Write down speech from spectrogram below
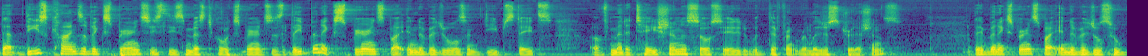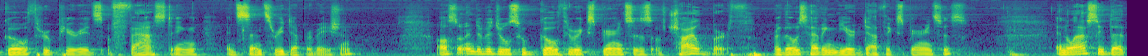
that these kinds of experiences, these mystical experiences, they've been experienced by individuals in deep states of meditation associated with different religious traditions. They've been experienced by individuals who go through periods of fasting and sensory deprivation. Also, individuals who go through experiences of childbirth or those having near death experiences. And lastly, that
